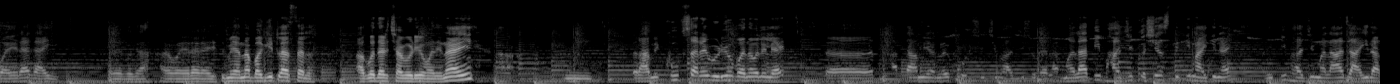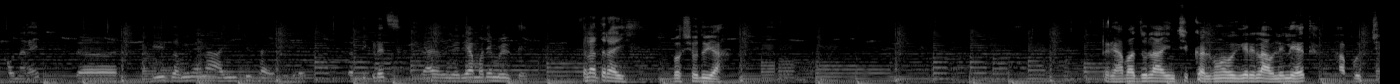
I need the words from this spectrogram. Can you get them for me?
वैरागाई. अरे बघा वैरागाई. तुम्ही यांना बघितलं असाल. अगोदरच्या व्हिडिओमध्ये नाही? तर आम्ही खूप सारे व्हिडिओ बनवलेले आहेत. तर आता आम्ही आलोय फोडशीची भाजी शोधायला. मला ती भाजी कशी असते ती माहिती नाही आणि ती भाजी मला आज आई दाखवणार आहे. तर ही जमीन आहे ना आईचीच आहे तिकडे. तर तिकडेच त्या एरियामध्ये मिळते. चला तर आई बघ शोधूया. तर या बाजूला आईंची कलमं वगैरे लावलेली आहेत हापूसची.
